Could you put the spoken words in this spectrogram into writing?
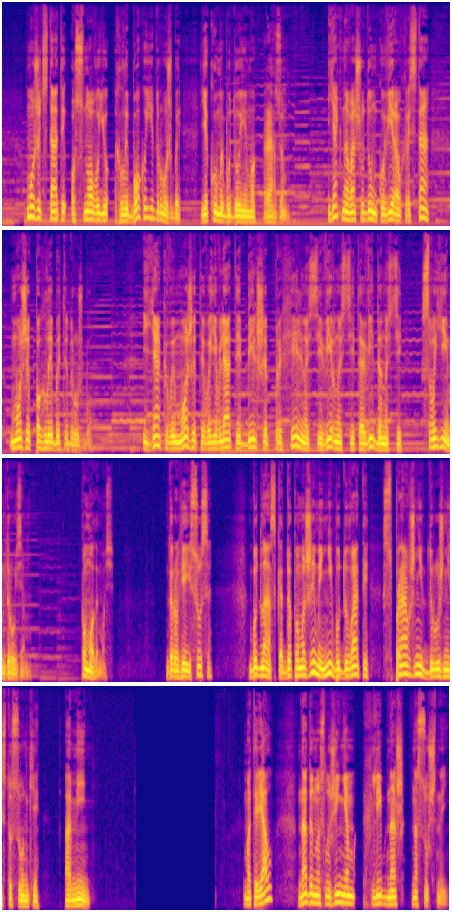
можуть стати основою глибокої дружби, яку ми будуємо разом. Як, на вашу думку, віра в Христа може поглибити дружбу? Як ви можете виявляти більше прихильності, вірності та відданості своїм друзям? Помолимось. Дорогий Ісусе, будь ласка, допоможи мені будувати справжні дружні стосунки. Амінь. Матеріал надано служінням хліб наш насущний.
